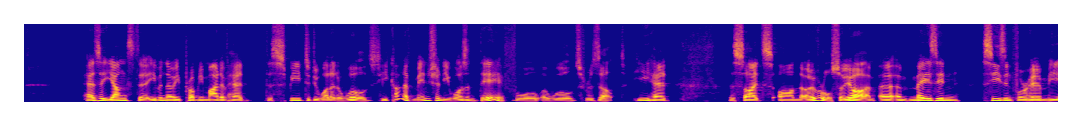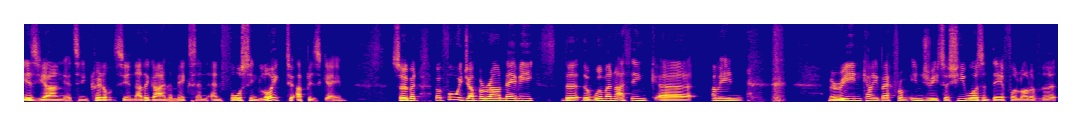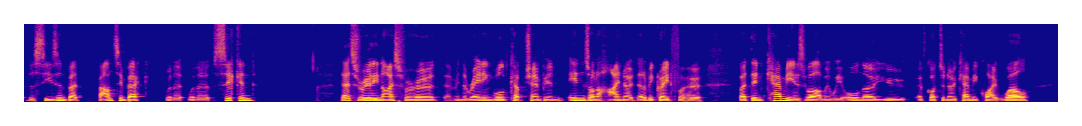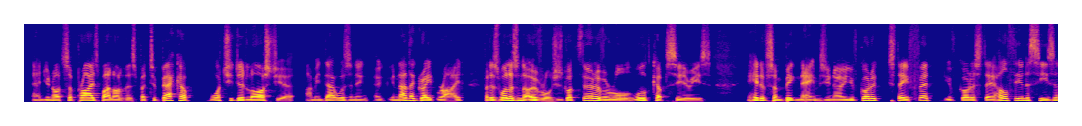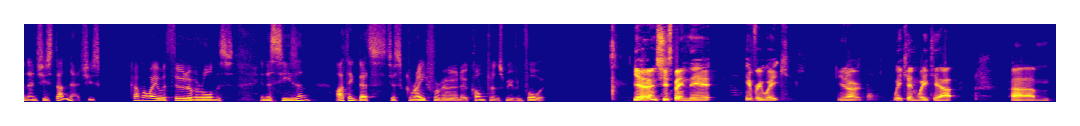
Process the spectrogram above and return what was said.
as a youngster, even though he probably might have had the speed to do well at a Worlds, he kind of mentioned he wasn't there for a Worlds result. He had the sights on the overall. So, yeah, amazing season for him. He is young. It's incredible to see another guy in the mix and, and forcing Loic to up his game. So, but before we jump around, maybe the the woman, I think, uh, I mean, Marine coming back from injury, so she wasn't there for a lot of the the season, but bouncing back with a with a second. That's really nice for her. I mean, the reigning World Cup champion ends on a high note. That'll be great for her. But then Cami as well. I mean, we all know you have got to know Cami quite well, and you're not surprised by a lot of this. But to back up what she did last year, I mean, that was an, a, another great ride. But as well as in the overall, she's got third overall World Cup series ahead of some big names. You know, you've got to stay fit, you've got to stay healthy in a season, and she's done that. She's come away with third overall in this in the season. I think that's just great for her and her confidence moving forward. Yeah, and she's been there every week, you know, week in, week out, um,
